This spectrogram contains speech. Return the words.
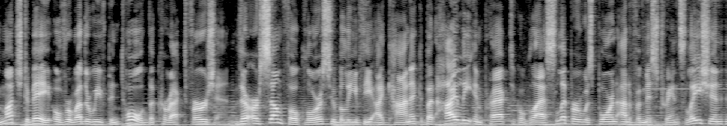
much debate over whether we've been told the correct version. There are some folklorists who believe the iconic but highly impractical glass slipper was born out of a mistranslation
